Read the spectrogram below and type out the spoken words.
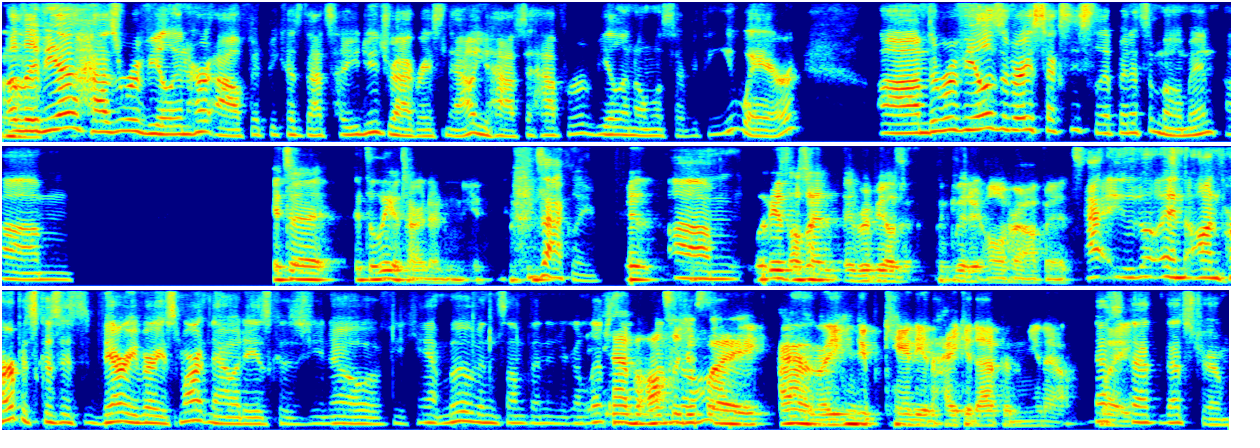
Um, olivia has a reveal in her outfit because that's how you do drag race now. You have to have a reveal in almost everything you wear. Um the reveal is a very sexy slip and it's a moment. Um It's a it's a leotard underneath. exactly um Olivia's also reveals included all her outfits. I, and on purpose because it's very very smart nowadays because you know if you can't move in something and you're gonna lift Yeah, but also just on. like I don't know, you can do candy and hike it up, and you know, that's like that that's true.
